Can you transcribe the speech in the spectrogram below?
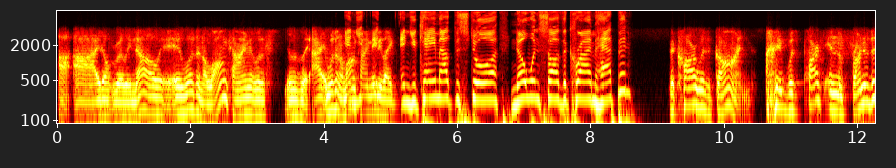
I I don't really know. It, it wasn't a long time. It was it was like I, it wasn't a long you- time. Maybe like And you came out the store, no one saw the crime happen? The car was gone. I was parked in the front of the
